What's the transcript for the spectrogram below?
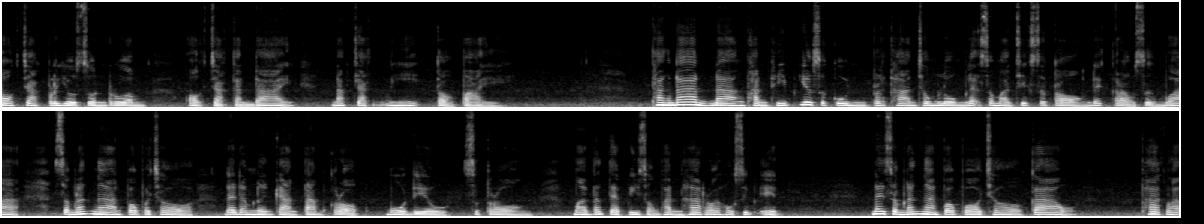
ออกจากประโยชน์ส่วนรวม ออกจากกันได้ นับจากนี้ต่อไป ทางด้านนางพันทิพย์เยี่ยวสกุล ประธานชมรมและสมาชิกสตรองได้กล่าวเสริมว่า สำนักงานปปช ได้ดำเนินการตามกรอบโมเดลสตรอง มาตั้งแต่ปี 2561 ในสำนักงานปปช 9 ภาคละ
